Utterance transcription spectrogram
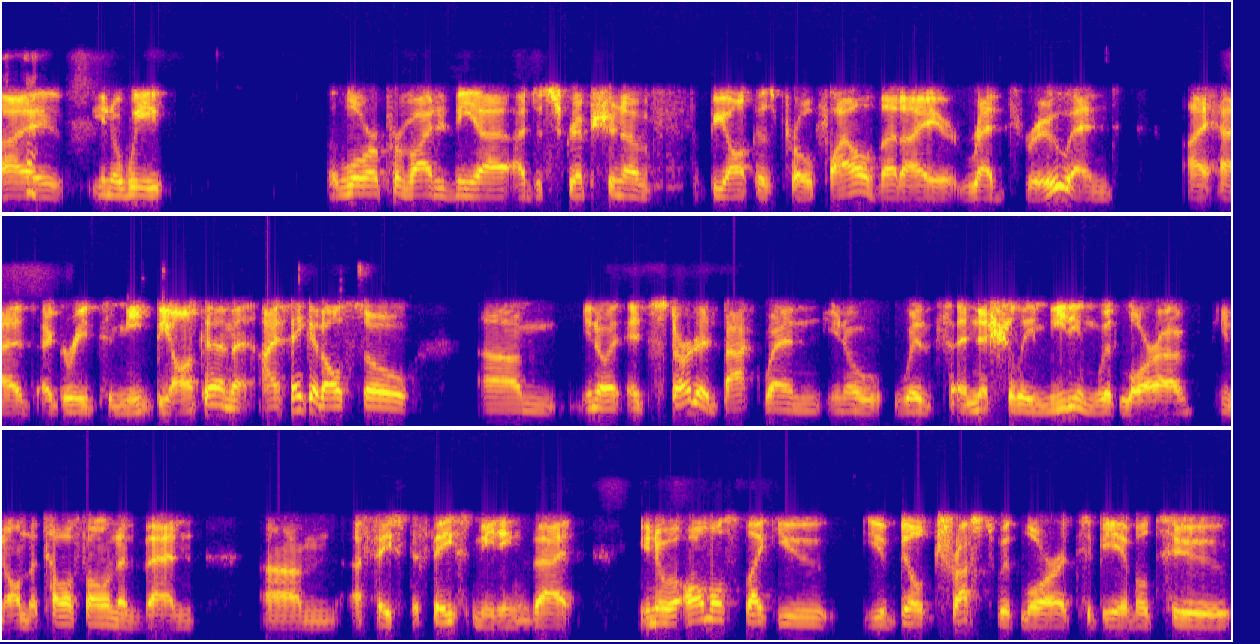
I, you know, we, Laura provided me a, a description of Bianca's profile that I read through, and I had agreed to meet Bianca. And I think it also, um, you know, it, started back when, you know, with initially meeting with Laura, you know, on the telephone, and then um, a face-to-face meeting. That, you know, almost like you you built trust with Laura to be able to,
